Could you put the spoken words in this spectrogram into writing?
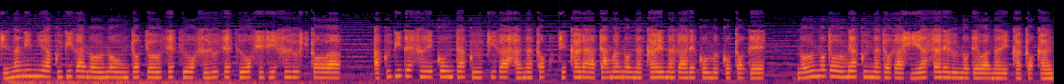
ちなみにあくびが脳の温度調節をする説を支持する人は、あくびで吸い込んだ空気が鼻と口から頭の中へ流れ込むことで、脳の動脈などが冷やされるのではないかと考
